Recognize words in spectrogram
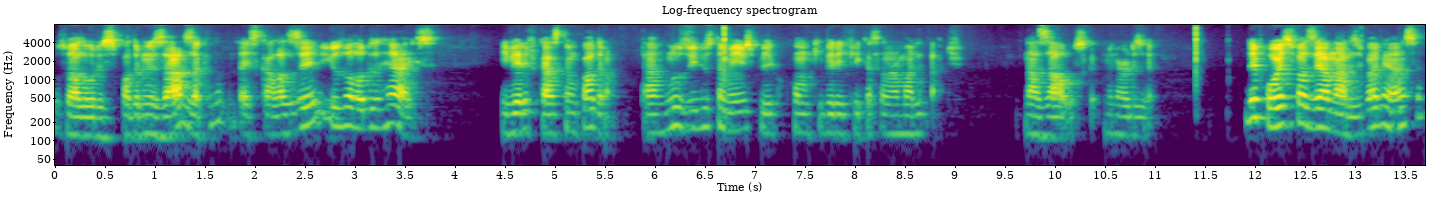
os valores padronizados da escala z e os valores reais, e verificar se tem um padrão. Tá? Nos vídeos também eu explico como que verifica essa normalidade, nas aulas, melhor dizendo. Depois fazer a análise de variância,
